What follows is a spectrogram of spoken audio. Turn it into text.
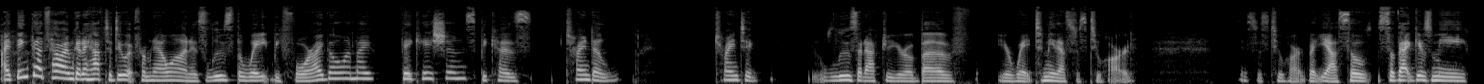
I think that's how I'm going to have to do it from now on is lose the weight before I go on my vacations because trying to trying to lose it after you're above your weight. To me, that's just too hard. It's just too hard. But yeah, so so that gives me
